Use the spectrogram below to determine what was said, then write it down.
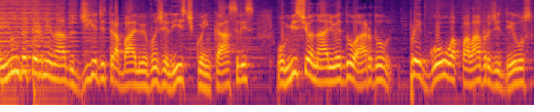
Em um determinado dia de trabalho evangelístico em Cáceres, o missionário Eduardo pregou a palavra de Deus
